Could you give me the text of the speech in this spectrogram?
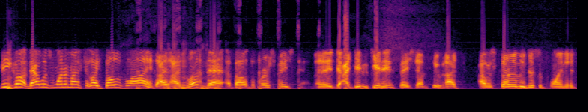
be gone. That was one of my like those lines. I, I love that about the first Space Jam, and it, I didn't get it in Space Jam two, and I I was thoroughly disappointed.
